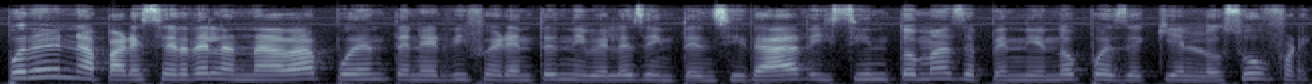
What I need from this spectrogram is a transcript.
Pueden aparecer de la nada, pueden tener diferentes niveles de intensidad y síntomas dependiendo pues de quién lo sufre.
